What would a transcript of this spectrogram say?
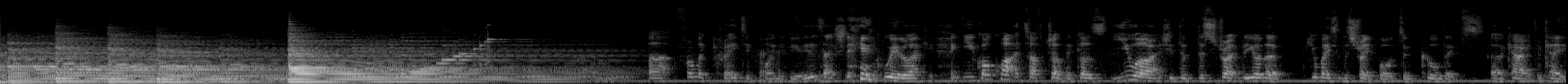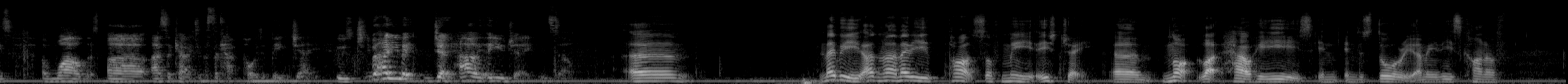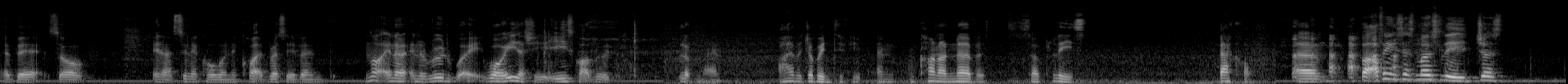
From a creative point of view, it is actually weird. Wacky. You've got quite a tough job because you are actually the, the straight. The, you're you're basically the straight board to Cool Dip's uh, character K's and wildness uh, as a character. That's the cat point of being Jay. Who's but how do you make Jay? How are you Jay itself? Um, maybe I don't know. Maybe parts of me is Jay. Um, not like how he is in in the story. I mean, he's kind of a bit sort of, you know, cynical and quite aggressive and not in a in a rude way. Well, he's actually he's quite rude. Look, man, I have a job interview and I'm kind of nervous. So please, back off. Um, but I think it's just mostly just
